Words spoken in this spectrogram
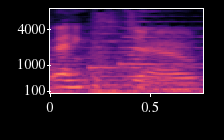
Thanks, Joe.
